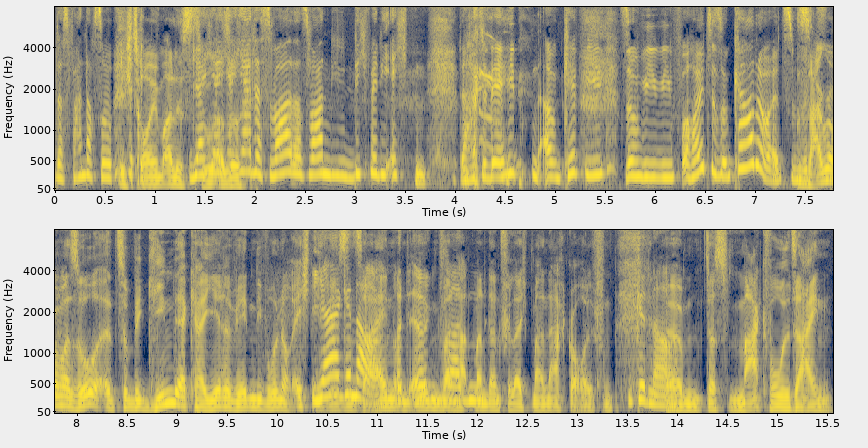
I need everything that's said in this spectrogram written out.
das waren doch so. Ich traue ihm alles ja, zu. Ja, also ja, ja, das war, das waren die nicht mehr die echten. Da hatte der hinten am Cappy so wie, wie heute so Karnevalsmützen. Sagen wir mal so, äh, zu Beginn der Karriere werden die wohl noch echt Ja, gewesen genau. sein und, Und irgendwann, hat irgendwann- man dann vielleicht mal nachgeholfen. Genau. Ähm, das mag wohl sein.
